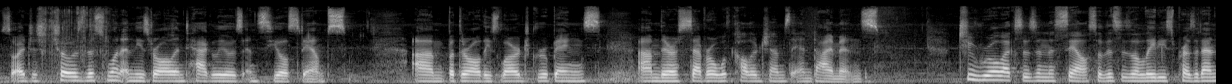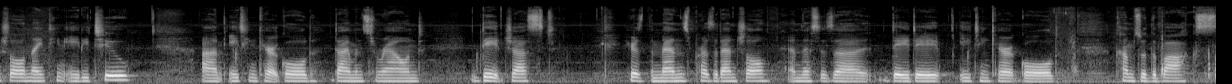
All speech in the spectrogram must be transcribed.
So I just chose this one, and these are all intaglios and seal stamps. Um, but they're all these large groupings. Um, there are several with colored gems and diamonds. Two Rolexes in the sale. So this is a ladies presidential 1982 um, 18 karat gold, diamond surround, Datejust. Here's the men's presidential, and this is a day date, 18 karat gold. Comes with the box,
